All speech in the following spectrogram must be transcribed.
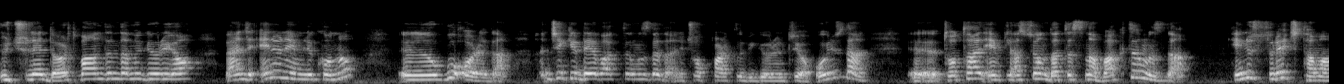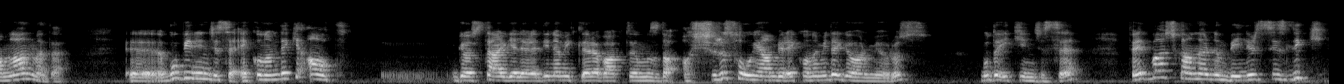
3 ile 4 bandında mı görüyor? Bence en önemli konu e, bu orada. Hani çekirdeğe baktığımızda da hani çok farklı bir görüntü yok. O yüzden e, total enflasyon datasına baktığımızda henüz süreç tamamlanmadı. E, bu birincisi ekonomideki alt göstergelere, dinamiklere baktığımızda aşırı soğuyan bir ekonomi de görmüyoruz. Bu da ikincisi. Fed başkanlarının belirsizlik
